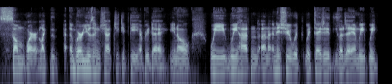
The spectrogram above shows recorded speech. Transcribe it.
somewhere like the, uh, we're using chat gtp every day you know? We we had an, an, an, issue with with data the other day and we we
